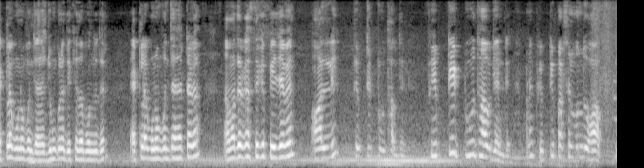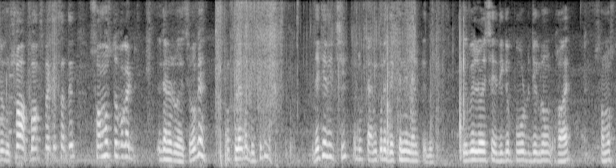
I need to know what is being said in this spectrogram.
এক লাখ উনপঞ্চাশ হাজার জুম করে দেখিয়ে দাও বন্ধুদের। এক লাখ উনপঞ্চাশ হাজার টাকা আমাদের কাছ থেকে পেয়ে যাবেন only fifty two thousand fifty two থাউজেন্ডে মানে ফিফটি পার্সেন্ট বন্ধু অফ দেখুন, সব বক্স প্যাকের সাথে সমস্ত প্রকার এখানে রয়েছে ওকে খুলে একবার দেখিয়ে দিন দেখিয়ে দিচ্ছি একটু টাইম করে দেখে নিন টেবিল রয়েছে, এদিকে পোর্ট যেগুলো হয়, সমস্ত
